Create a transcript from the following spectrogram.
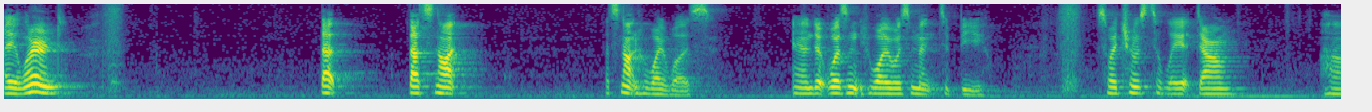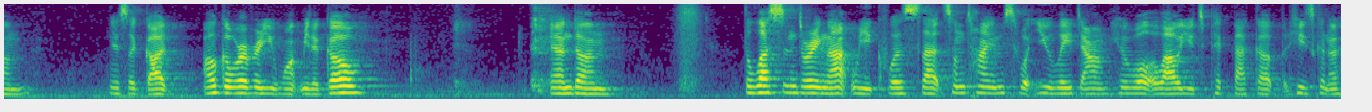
I learned that that's not that's not who I was, and it wasn't who I was meant to be. So I chose to lay it down. Um, I said, God, I'll go wherever you want me to go. And um, the lesson during that week was that sometimes what you lay down, He will allow you to pick back up, but He's gonna,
